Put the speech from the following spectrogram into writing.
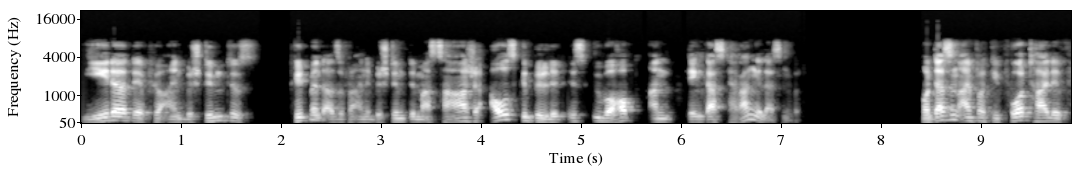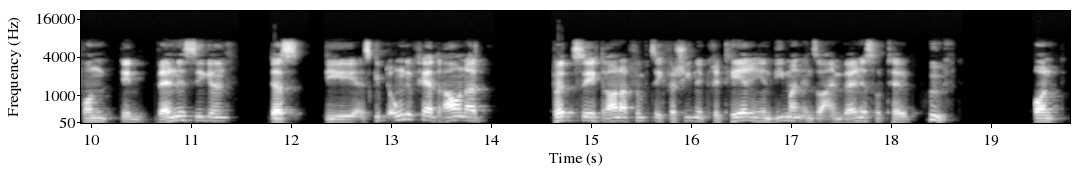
jeder, der für ein bestimmtes Treatment, also für eine bestimmte Massage ausgebildet ist, überhaupt an den Gast herangelassen wird. Und das sind einfach die Vorteile von den Wellness-Siegeln, dass die, es gibt ungefähr 340, 350 verschiedene Kriterien, die man in so einem Wellness-Hotel prüft. Und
